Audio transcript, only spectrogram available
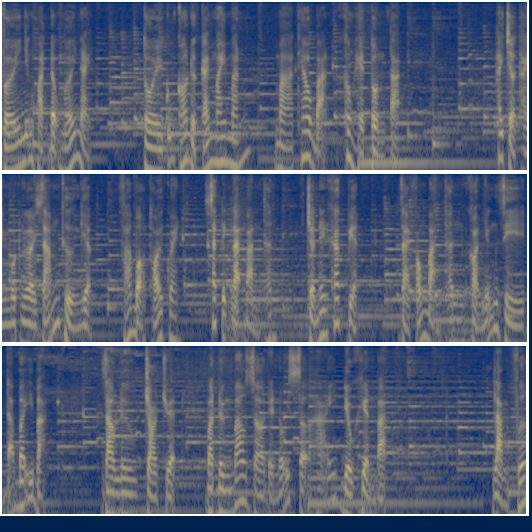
với những hoạt động mới này Tôi cũng có được cái may mắn mà theo bạn không hề tồn tại. Hãy trở thành một người dám thử nghiệm Phá bỏ thói quen Xác định lại bản thân Trở nên khác biệt Giải phóng bản thân khỏi những gì đã bẫy bạn Giao lưu, trò chuyện Và đừng bao giờ để nỗi sợ hãi điều khiển bạn. Làm phước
